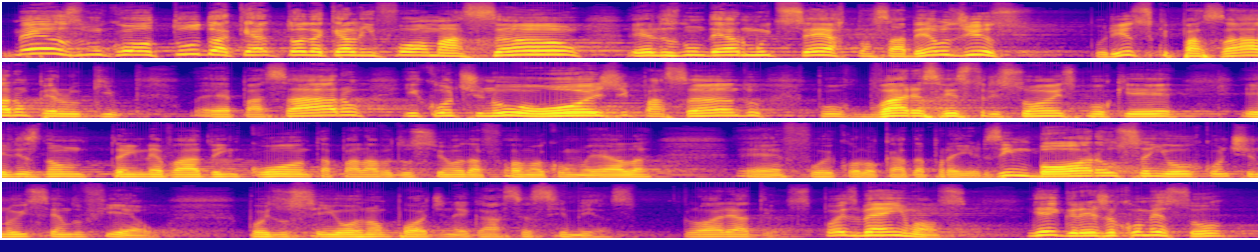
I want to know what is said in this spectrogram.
Mesmo com tudo toda aquela informação, eles não deram muito certo, nós sabemos disso. Por isso que passaram pelo que é, passaram e continuam hoje passando por várias restrições, porque eles não têm levado em conta a palavra do Senhor da forma como ela foi colocada para eles. Embora o Senhor continue sendo fiel, pois o Senhor não pode negar-se a si mesmo. Glória a Deus. Pois bem, irmãos, e a igreja começou.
